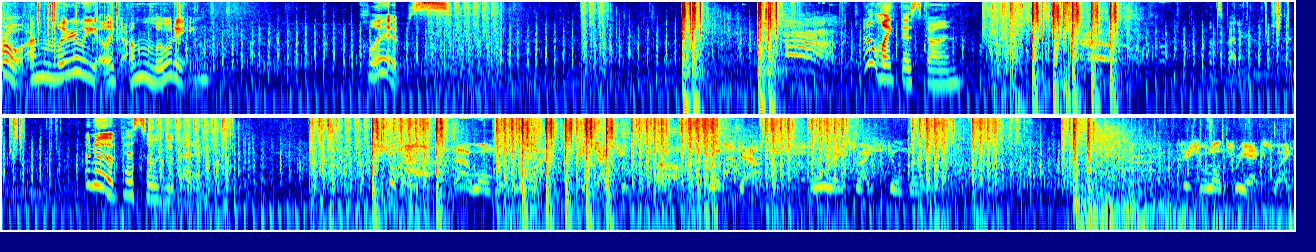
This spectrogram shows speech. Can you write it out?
Bro, I'm literally like unloading clips. I don't like this gun. That's better. Who knew a pistol would be better? X-rays still moving. Visual on three X-rays.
